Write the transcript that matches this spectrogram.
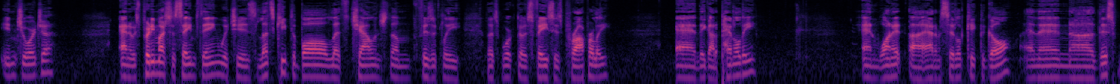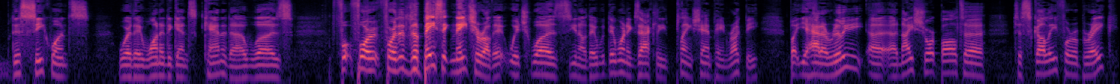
in Georgia. And it was pretty much the same thing, which is let's keep the ball, let's challenge them physically, let's work those faces properly and they got a penalty and won it. Uh, Adam Siddall kicked the goal, and then uh, this this sequence where they won it against Canada was for for for the, the basic nature of it, which was you know they they weren't exactly playing champagne rugby, but you had a really uh, a nice short ball to to Scully for a break,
